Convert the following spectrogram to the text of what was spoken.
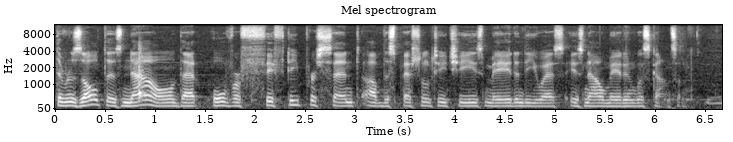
The result is now that over 50% of the specialty cheese made in the US is now made in Wisconsin.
